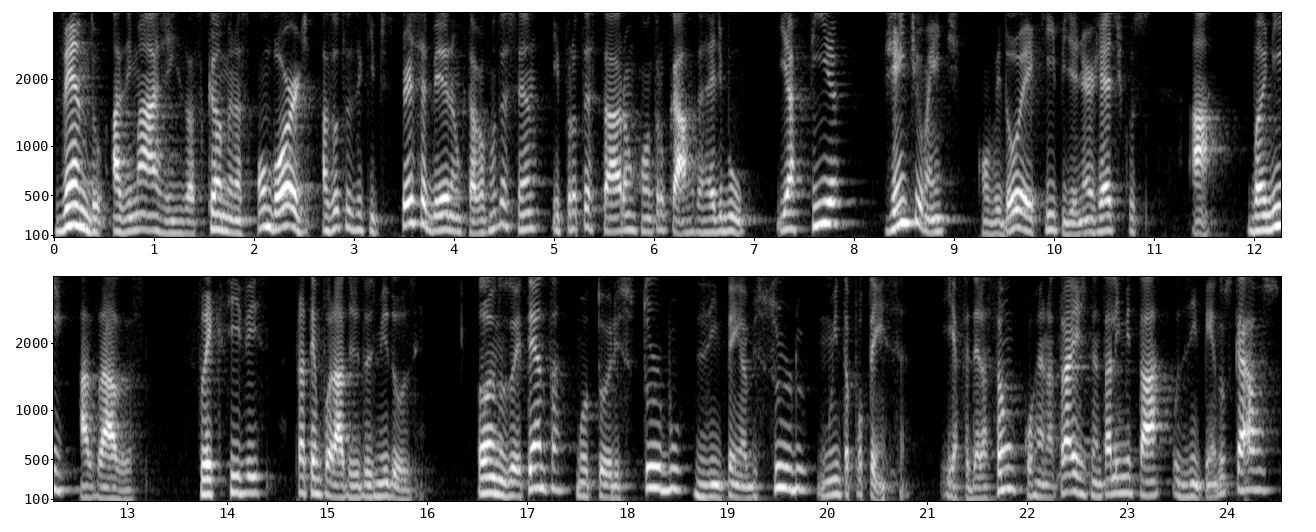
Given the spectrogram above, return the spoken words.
Vendo as imagens das câmeras on-board, as outras equipes perceberam o que estava acontecendo e protestaram contra o carro da Red Bull. E a FIA, gentilmente, convidou a equipe de energéticos a banir as asas flexíveis para a temporada de 2012. Anos 80, motores turbo, desempenho absurdo, muita potência. E a federação correndo atrás de tentar limitar o desempenho dos carros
